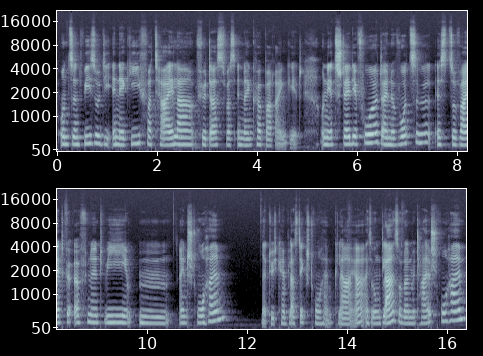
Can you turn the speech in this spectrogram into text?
und sind wie so die Energieverteiler für das, was in deinen Körper reingeht. Und jetzt stell dir vor, deine Wurzel ist so weit geöffnet wie mh, mm, ein Strohhalm Natürlich kein Plastikstrohhalm, klar, ja, also ein Glas oder ein Metallstrohhalm.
